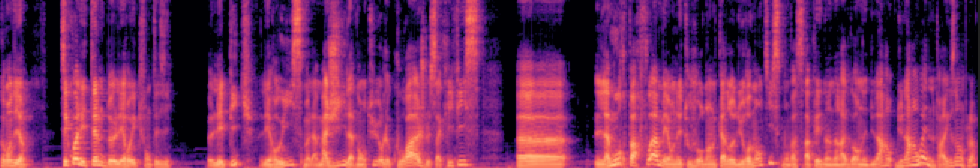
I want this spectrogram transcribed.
Comment dire? C'est quoi les thèmes de l'heroic fantasy? L'épique, l'héroïsme, la magie, l'aventure, le courage, le sacrifice. Euh, l'amour parfois, mais on est toujours dans le cadre du romantisme. On va se rappeler d'un Aragorn et d'une Arwen, par exemple. Hein.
